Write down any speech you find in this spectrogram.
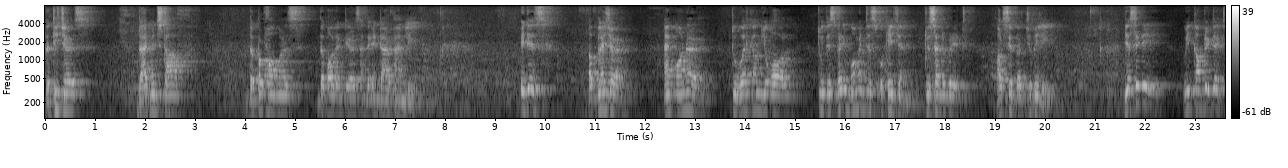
the teachers the admin staff the performers the volunteers, and the entire family. It is a pleasure and honor to welcome you all to this very momentous occasion to celebrate our silver jubilee. Yesterday, we completed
